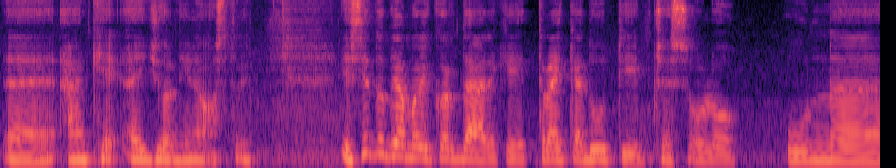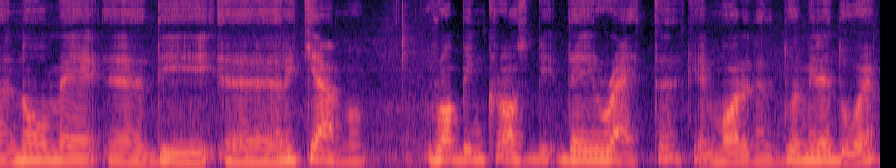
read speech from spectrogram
eh, anche ai giorni nostri. E se dobbiamo ricordare che tra i caduti c'è solo un uh, nome uh, di uh, richiamo, Robin Crosby dei Rat, che muore nel 2002.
